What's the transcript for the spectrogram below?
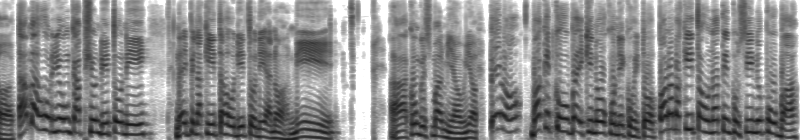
Ah, tama ho yung caption dito ni na ipinakita ho dito ni ano ni ah, Congressman Miao Miao. Pero bakit ko ba ikinukunik ko ito? Para makita ho natin kung sino po ba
